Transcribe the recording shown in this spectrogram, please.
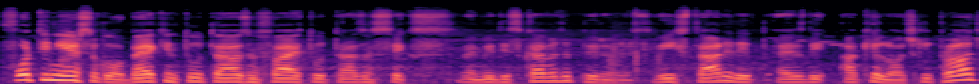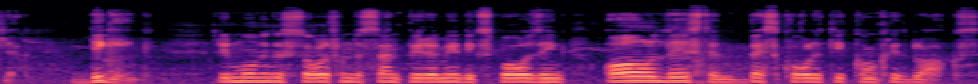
14 years ago, back in 2005 2006, when we discovered the pyramids, we started it as the archaeological project, digging removing the soil from the Sun Pyramid, exposing oldest and best quality concrete blocks,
